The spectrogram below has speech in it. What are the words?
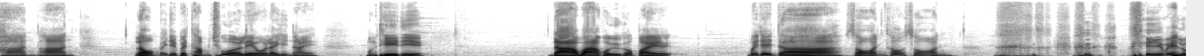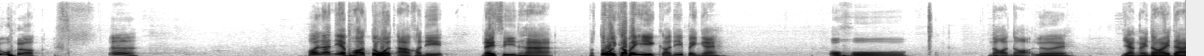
ผ่านผ่าน เราไม่ได้ไปทำชั่วเลวอะไรที่ไหน บางทีนี่ด่าว่าคนอื่นเข้าไป ไม่ได้ด่าสอนเขาสอนทีไม่รู้หรอกเออเพราะนั้นเนี่ยพอตรวจอ่าคราวนี้ในศีลห้าตรวจเข้าไปอีกคราวนี้เป็นไง โอ้โห เนาะเนาะเลย อย่างน้อยๆได้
